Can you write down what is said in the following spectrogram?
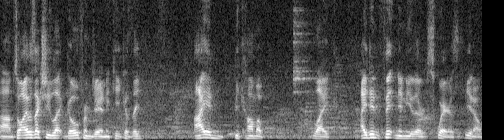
Um, so I was actually let go from Janicki because they, I had become a, like, I didn't fit in any of their squares, you know,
